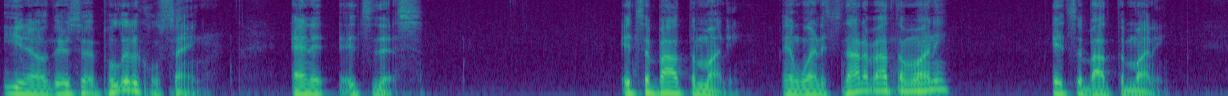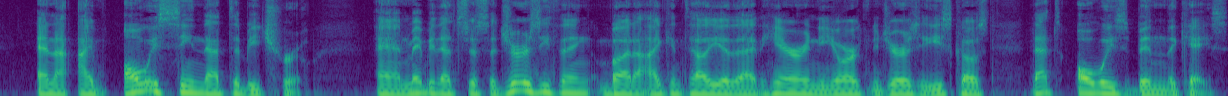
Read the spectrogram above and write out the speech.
you know, there's a political saying and it, it's this. It's about the money. And when it's not about the money it's about the money. And I, i've always seen that to be true. And maybe that's just a jersey thing but i can tell you that here in new york new jersey east coast that's always been the case.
